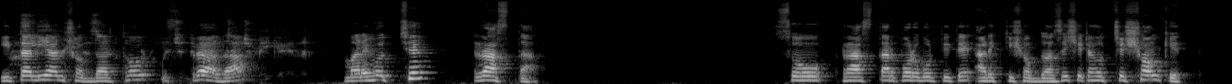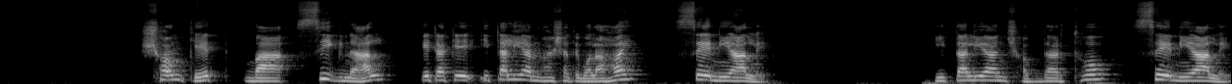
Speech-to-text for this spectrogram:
ইতালিয়ান শব্দার্থ ইস্ত্রাদা মানে হচ্ছে রাস্তা। সো রাস্তার পরবর্তীতে আরেকটি শব্দ আছে, সেটা হচ্ছে সংকেত। সংকেত বা সিগনাল, এটাকে ইতালিয়ান ভাষাতে বলা হয় সেনিয়ালে। ইতালিয়ান শব্দার্থ সেনিয়ালে।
